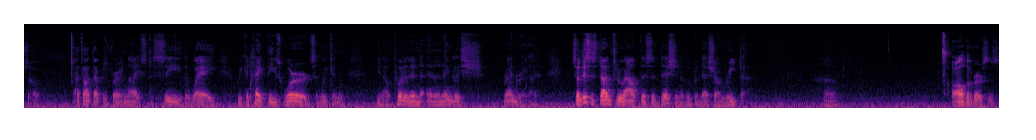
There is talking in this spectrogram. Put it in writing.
So I thought that was very nice to see the way we can take these words and we can, you know, put it in, in an English rendering. So this is done throughout this edition of Upadeshamrita. Uh, all the verses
